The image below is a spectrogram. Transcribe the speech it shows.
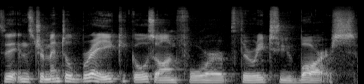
the instrumental break goes on for 32 bars.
